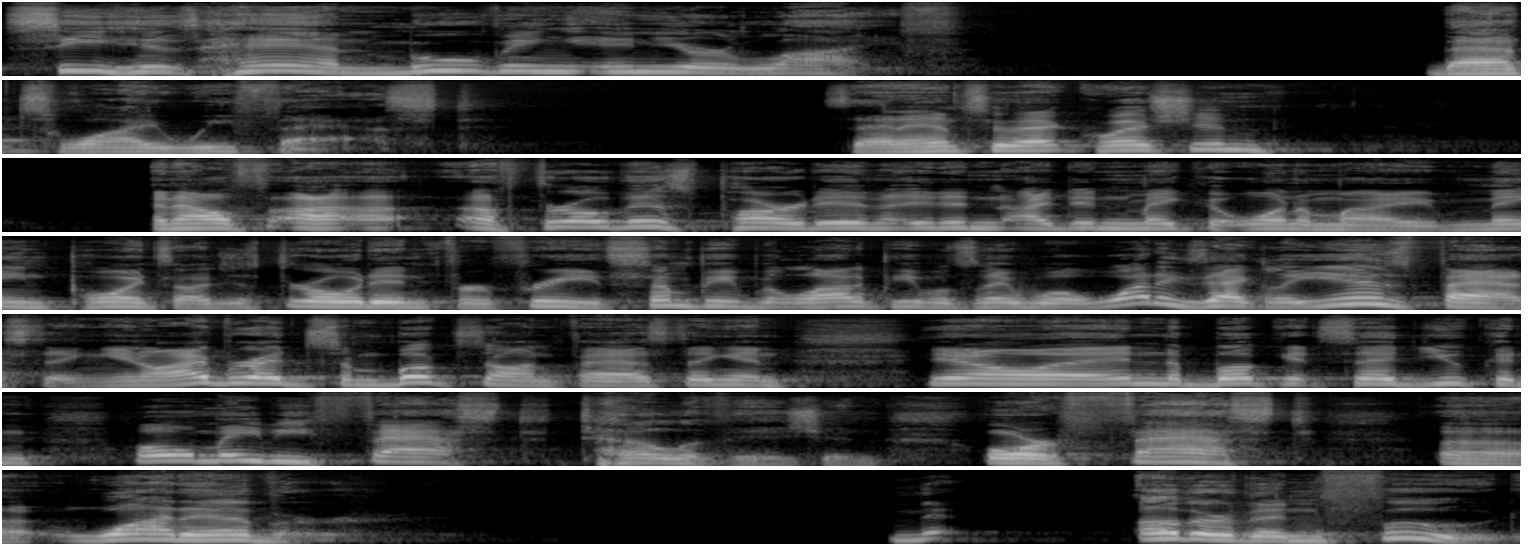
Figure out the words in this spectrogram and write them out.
see His hand moving in your life. That's why we fast. Does that answer that question? And I'll, I'll throw this part in. I didn't, I didn't make it one of my main points. I'll just throw it in for free. Some people, a lot of people say, well, what exactly is fasting? You know, I've read some books on fasting, and, you know, in the book it said you can, oh, maybe fast television or fast uh, whatever, other than food.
